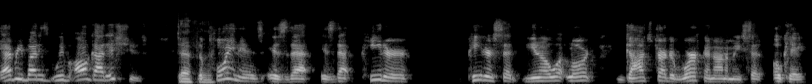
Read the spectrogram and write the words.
everybody's we've all got issues. Definitely. the point is is that is that peter peter said you know what lord? God started working on him and he said okay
